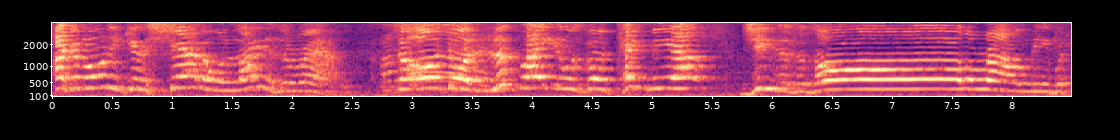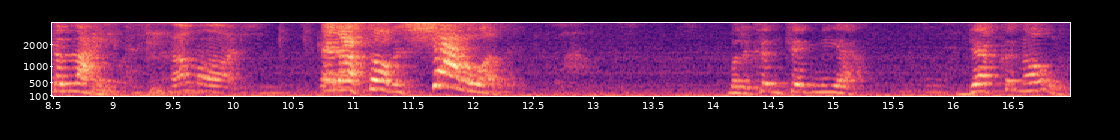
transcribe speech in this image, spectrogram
I can only get a shadow when light is around. So although it looked like it was going to take me out, Jesus is all around me with the light. Come on. And I saw the shadow of it. But it couldn't take me out. Death couldn't hold him.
